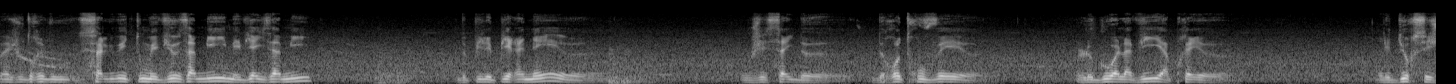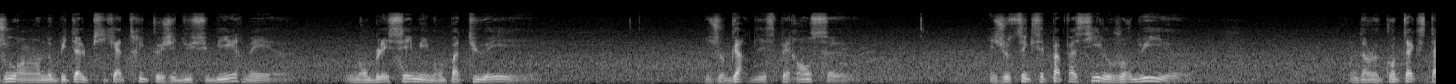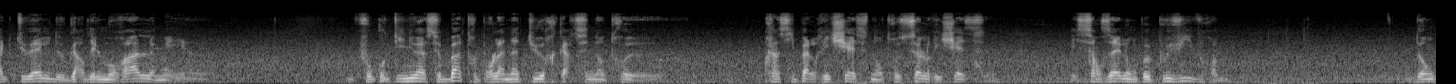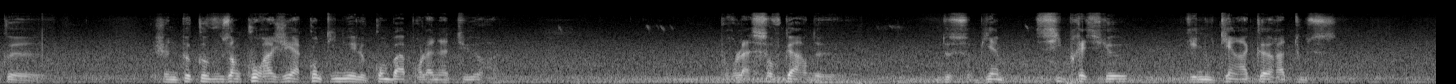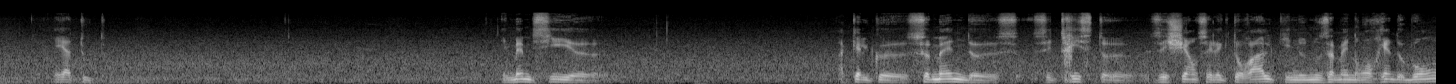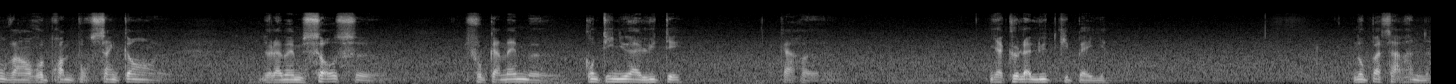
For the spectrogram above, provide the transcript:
Ben, je voudrais vous saluer tous mes vieux amis, mes vieilles amies, depuis les Pyrénées, euh, où j'essaye de, retrouver euh, le goût à la vie après euh, les durs séjours en hôpital psychiatrique que j'ai dû subir, mais ils m'ont blessé, mais ils m'ont pas tué. Je garde l'espérance. et je sais que c'est pas facile aujourd'hui, dans le contexte actuel, de garder le moral, mais euh, il faut continuer à se battre pour la nature, car c'est notre principale richesse, notre seule richesse. Et sans elle, on ne peut plus vivre. Donc, euh, je ne peux que vous encourager à continuer le combat pour la nature, pour la sauvegarde de ce bien si précieux qui nous tient à cœur à tous et à toutes. Et même si euh, à quelques semaines de ces tristes euh, échéances électorales qui ne nous amèneront rien de bon, on va en reprendre pour cinq ans euh, de la même sauce, il faut quand même continuer à lutter, car il n'y a que la lutte qui paye. Non pas Saran.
